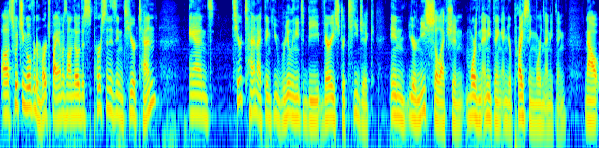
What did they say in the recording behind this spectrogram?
uh, switching over to merch by Amazon though, this person is in tier 10, and tier 10, I think you really need to be very strategic in your niche selection more than anything and your pricing more than anything. Now,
